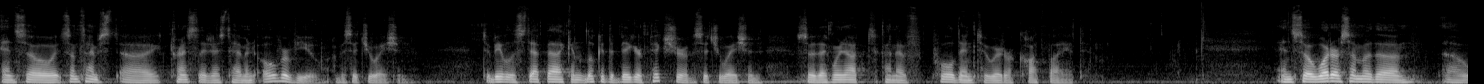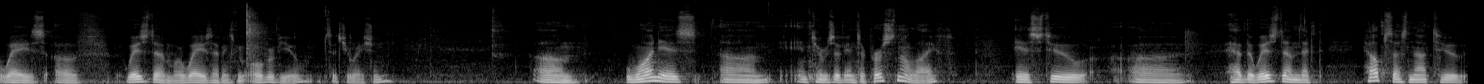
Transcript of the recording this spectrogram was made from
And so it's sometimes uh, translated as to have an overview of a situation, to be able to step back and look at the bigger picture of a situation so that we're not kind of pulled into it or caught by it. And so, what are some of the uh, ways of wisdom or ways of having some overview situation? Um, one is, um, in terms of interpersonal life, is to uh, have the wisdom that helps us not to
